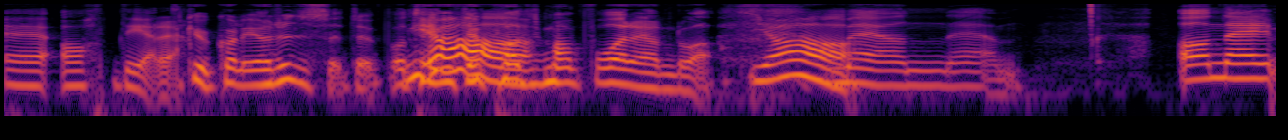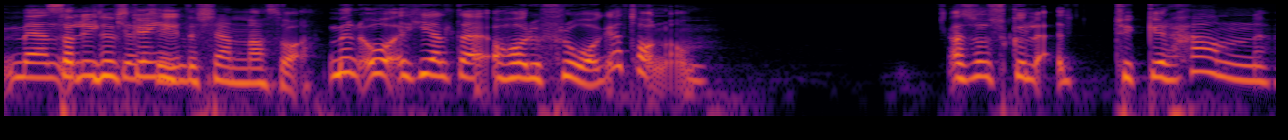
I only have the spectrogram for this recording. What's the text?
Eh, ja, det är det. Gud, kolla jag ryser typ och Ja. tänker på att man får det ändå. Ja. Men, eh, ja nej, men så lycka du ska till. inte känna så. Men och, helt har du frågat honom? Alltså skulle, tycker han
